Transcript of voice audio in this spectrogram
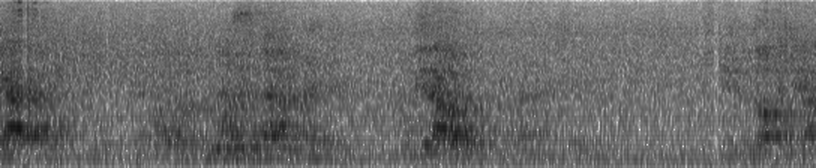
Mariano. Virao. Mendoza.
